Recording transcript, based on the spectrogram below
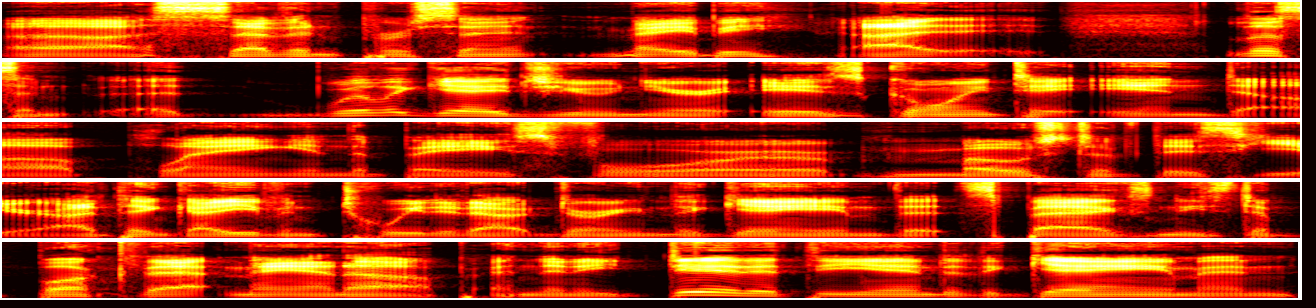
Uh, seven percent, maybe. I listen. Uh, Willie Gay Jr. is going to end up playing in the base for most of this year. I think I even tweeted out during the game that Spags needs to buck that man up, and then he did at the end of the game, and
